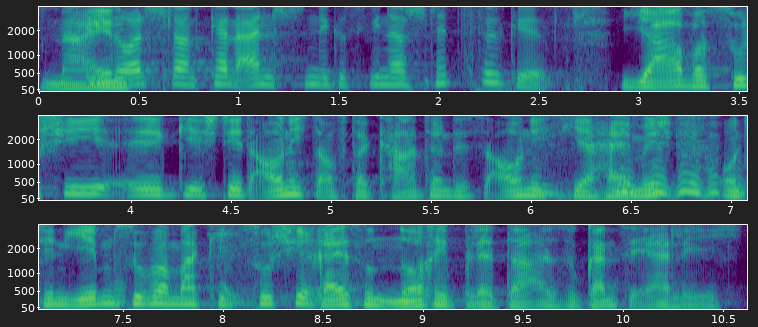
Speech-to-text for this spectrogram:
Nein. in Deutschland kein anständiges Wiener Schnitzel gibt. Ja, aber Sushi äh, steht auch nicht auf der Karte und ist auch nicht hier heimisch. und in jedem Supermarkt gibt Sushi, Reis und Nori-Blätter. Also ganz ehrlich,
